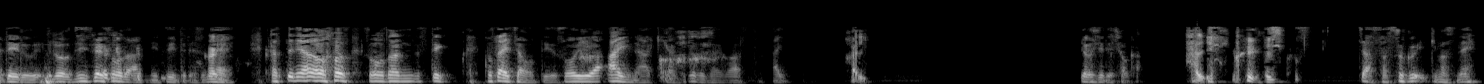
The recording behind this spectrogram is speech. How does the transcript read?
れているいろいろ人生相談についてですね、はい勝手にあの、相談して答えちゃおうっていう、そういう愛な企画でございます。はい。はい。よろしいでしょうか？はい。お願いします。じゃあ早速いきますね。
